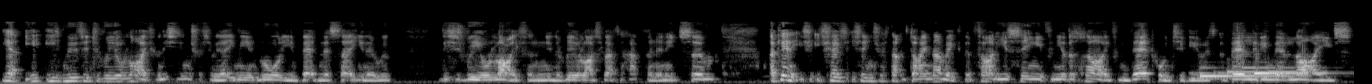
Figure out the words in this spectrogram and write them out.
yeah, he, he's moved into real life. Mean, this is interesting with Amy and Rory in bed, and they're saying, you know, this is real life, and you know, real life's about to happen. And it's, um, again, it, it shows it's interesting that dynamic that finally you're seeing it from the other side, from their point of view, is that they're living their lives,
